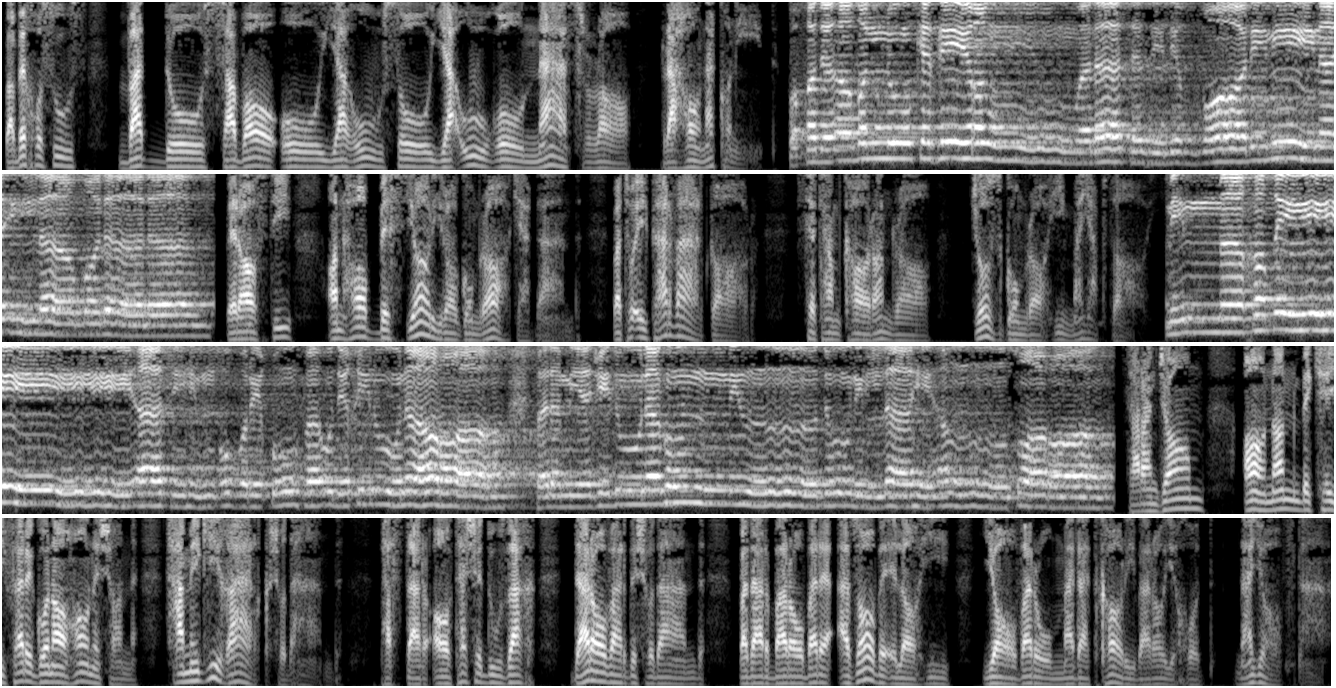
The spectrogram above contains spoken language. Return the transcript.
و به خصوص ود و سواع و یغوس و یعوق و نصر را رها نکنید. وقد أضلوا كثيرا ولا تزد الظالمين إلا ضلالا. به راستی آنها بسیاری را گمراه کردند و تو ای پروردگار ستمکاران را جز گمراهی میفزای. مما خطيئاتهم أغرقوا فأدخلوا نارا فلم يجدوا لهم من دون الله أنصارا سرانجام آنان به کیفر گناهانشان همگی غرق شدند. پس در آتش دوزخ درآورده شدند و در برابر عذاب الهی یاور و مددکاری برای خود نیافتند.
